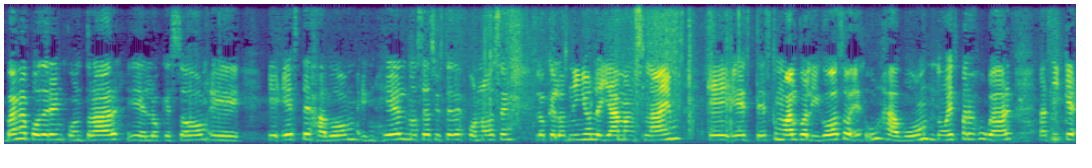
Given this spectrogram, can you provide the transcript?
van a poder encontrar eh, lo que son este jabón en gel. No sé si ustedes conocen lo que los niños le llaman slime, que este es como algo ligoso, es un jabón, no es para jugar, así que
